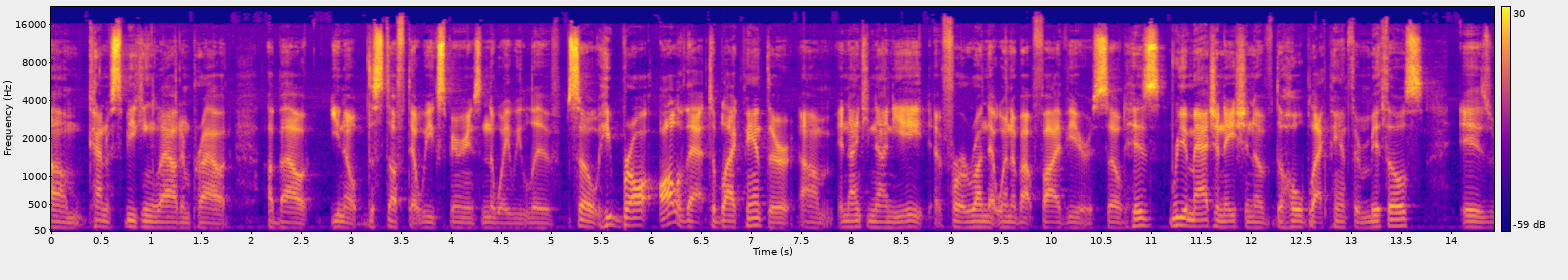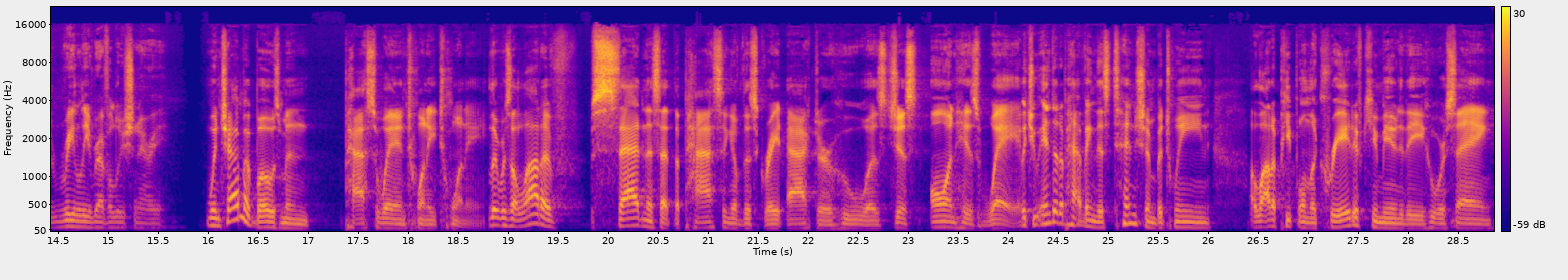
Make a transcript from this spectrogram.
um, kind of speaking loud and proud about you know the stuff that we experience and the way we live. So he brought all of that to Black Panther um, in 1998 for a run that went about five years. So his reimagination of the whole Black Panther mythos is really revolutionary. When Chadwick Boseman passed away in 2020, there was a lot of sadness at the passing of this great actor who was just on his way. But you ended up having this tension between a lot of people in the creative community who were saying,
